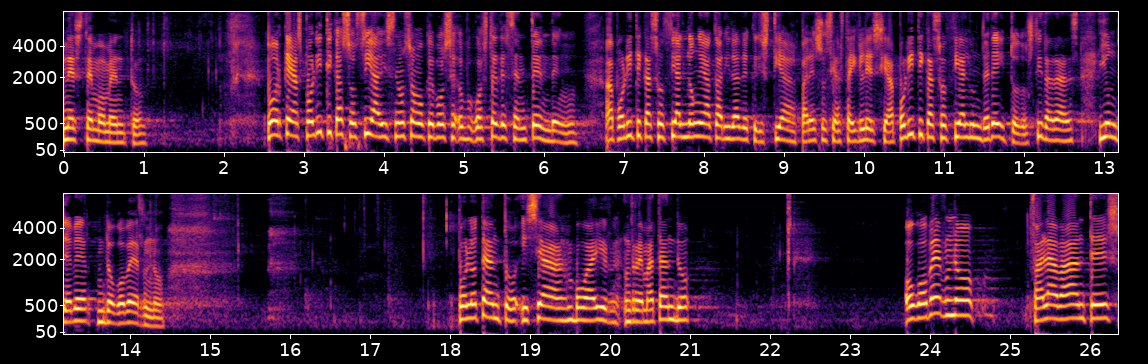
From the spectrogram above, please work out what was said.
neste momento? Porque as políticas sociais non son o que vos, vostedes entenden. A política social non é a caridade cristiá, para eso se hasta a Iglesia. A política social é un dereito dos cidadáns e un deber do goberno. Polo tanto, e xa vou a ir rematando, o goberno Falaba antes,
